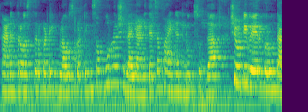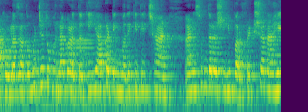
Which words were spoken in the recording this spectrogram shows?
त्यानंतर अस्तर कटिंग ब्लाऊज कटिंग संपूर्ण शिलाई आणि त्याचा फायनल लुकसुद्धा शेवटी वेअर करून दाखवला जातो. म्हणजे तुम्हाला कळतं की ह्या कटिंगमध्ये किती छान आणि सुंदर अशी ही परफेक्शन आहे.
